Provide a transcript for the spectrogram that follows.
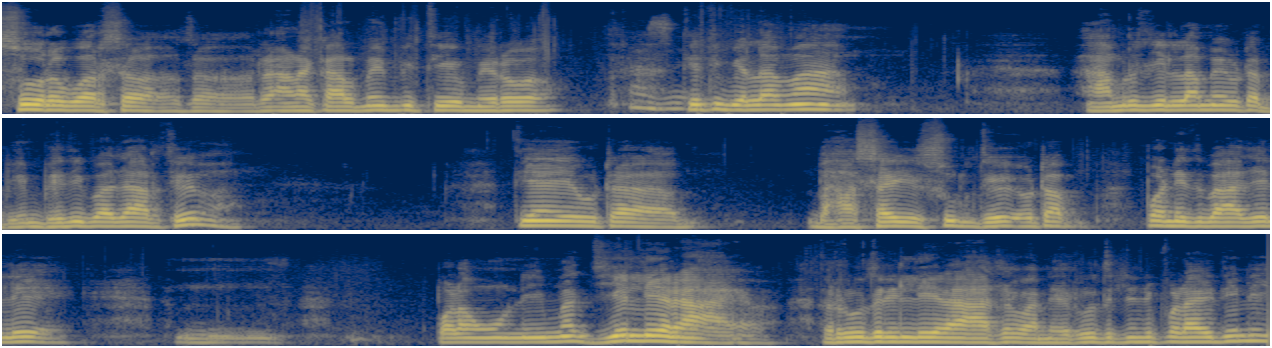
सोह्र वर्ष त राणाकालमै बित्यो मेरो। त्यति बेलामा हाम्रो जिल्लामा एउटा भीमफेदी बजार थियो। त्यहाँ एउटा भाषा स्कुल थियो। एउटा पण्डित बाजेले पढाउनेमा जे लिएर आयो। रुद्री लिएर आएछ भने रुद्री नै पढाइदिने।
